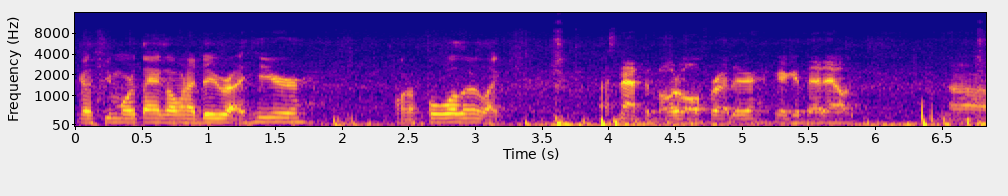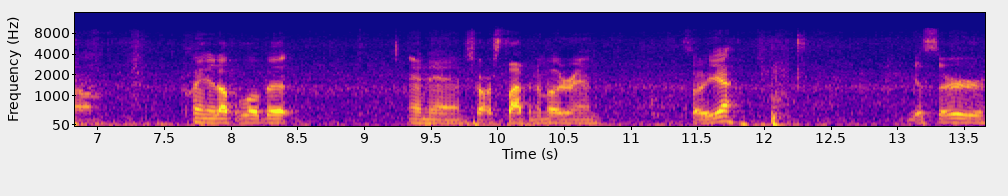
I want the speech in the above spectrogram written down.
Got a few more things I want to do right here on a four-wheeler, like I snapped the motor off right there. Gotta get that out, um, clean it up a little bit, and then start slapping the motor in. So yeah, yes sir.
